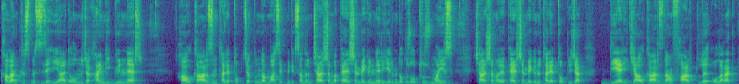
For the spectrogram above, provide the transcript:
kalan kısmı size iade olunacak. Hangi günler halka arzın talep toplayacak? Bundan bahsetmedik sanırım. Çarşamba, perşembe günleri 29-30 Mayıs çarşamba ve perşembe günü talep toplayacak. Diğer iki halka arzdan farklı olarak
